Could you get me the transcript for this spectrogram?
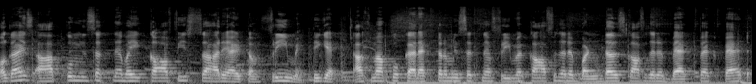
और गाइज़ आपको मिल सकते हैं भाई काफ़ी सारे आइटम फ्री में, ठीक है? उसमें आपको कैरेक्टर मिल सकते हैं फ्री में, काफ़ी सारे बंडल्स काफ़ी सारे बैकपैक पैट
